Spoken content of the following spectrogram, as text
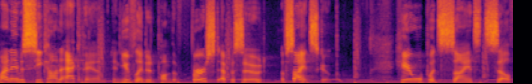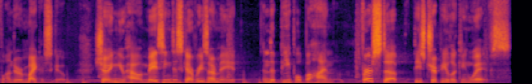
my name is Nsikan Akpan, and you've landed upon the first episode of Science Scope. Here we'll put science itself under a microscope, showing you how amazing discoveries are made and the people behind them. First up, these trippy looking waves.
